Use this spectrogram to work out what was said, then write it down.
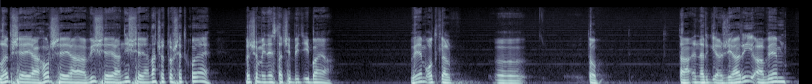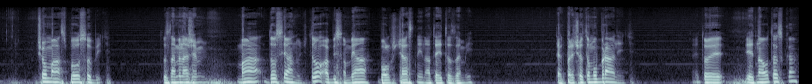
lepšie ja, horšie ja, vyššie ja, nižšie ja? Na čo to všetko je? Prečo mi nestačí byť iba ja? Viem, odkiaľ to, tá energia žiari a viem, čo má spôsobiť. To znamená, že má dosiahnuť to, aby som ja bol šťastný na tejto zemi. Tak prečo tomu brániť? E, To je jedna otázka.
